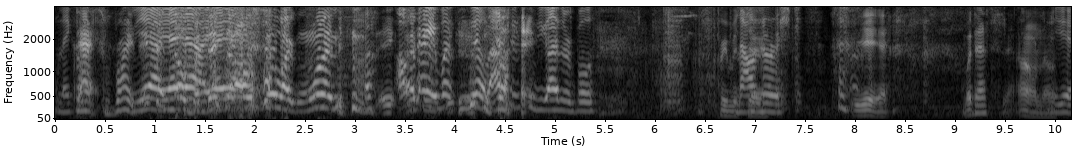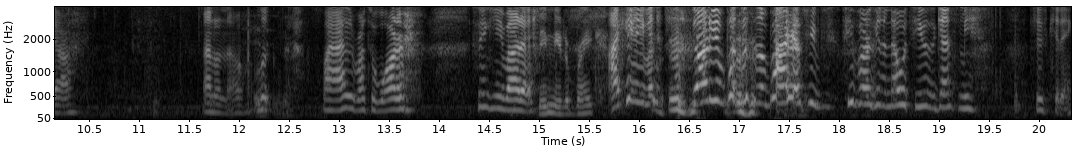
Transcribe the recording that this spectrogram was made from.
And they call That's it- right. They Yeah, said yeah, no, yeah, but they yeah, said yeah. I was still like one. Okay, but still, that's just because you guys were both premature. malnourished. Yeah, but that's I don't know. yeah. I don't know. Look, mm. my eyes are about to water thinking about it. Do you need a break? I can't even. Don't even put this in the podcast. People, people are gonna know what to use against me. Just kidding.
